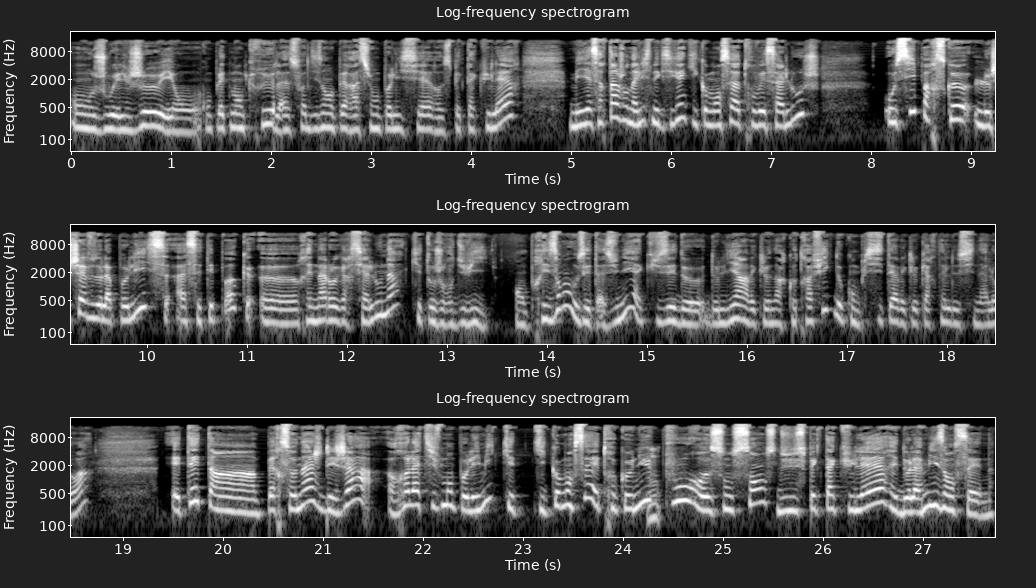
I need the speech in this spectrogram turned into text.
ont joué le jeu et ont complètement cru à la soi-disant opération policière spectaculaire. Mais il y a certains journalistes mexicains qui commençaient à trouver ça louche. Aussi parce que le chef de la police à cette époque, euh, Renaro Garcia Luna, qui est aujourd'hui en prison aux États-Unis, accusé de, de lien avec le narcotrafic, de complicité avec le cartel de Sinaloa, était un personnage déjà relativement polémique qui, commençait à être connu mm. pour son sens du spectaculaire et de la mise en scène.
